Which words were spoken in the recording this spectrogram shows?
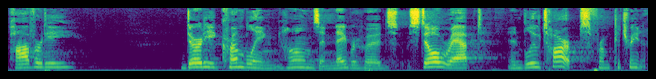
poverty, dirty, crumbling homes and neighborhoods still wrapped in blue tarps from Katrina.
